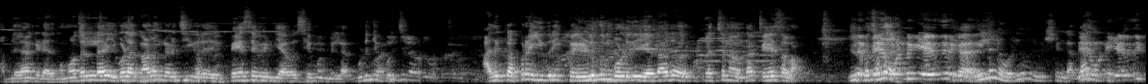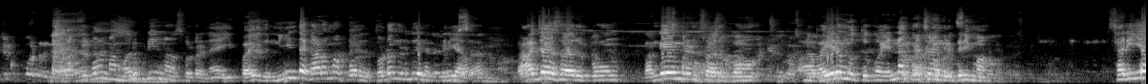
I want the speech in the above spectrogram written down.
அப்படிலாம் கிடையாதுங்க. முதல்ல இவ்வளவு காலம் கழிச்சு இவர் பேச வேண்டிய அவசியமும் இல்லை. முடிஞ்சு போச்சு. அதுக்கப்புறம் இவர் இப்ப எழுதும் பொழுது ஏதாவது அவருக்கு பிரச்சனை வந்தா பேசலாம். இல்ல ஒரே ஒரு விஷயங்க. மே அதான் ஒண்ணுக்கு எழுதி ட்விட் போட்டிருக்காரு. அதுதான் நான் மறுபடியும் நான் சொல்றேனே. இப்ப இது நீண்ட காலமா போறது. தொடங்குனது எனக்கு தெரியாது. ராஜா சாருக்கும் கங்கையமரன் சாருக்கும் வைரமுத்துக்கும் என்ன பிரச்சனை உங்களுக்கு தெரியுமா? சரியா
